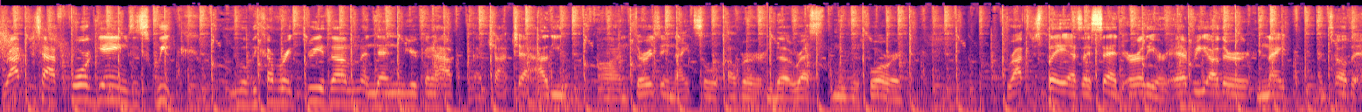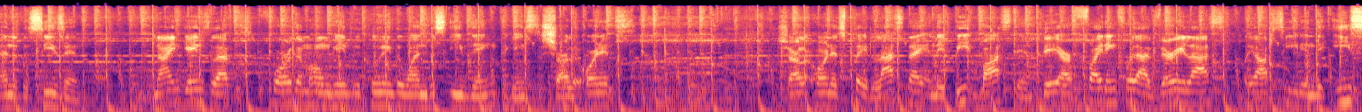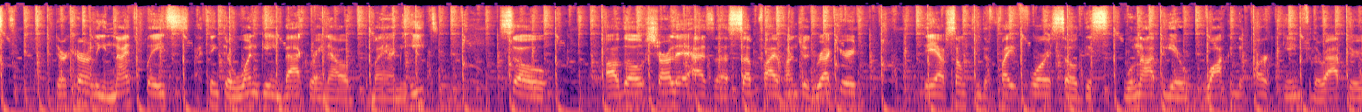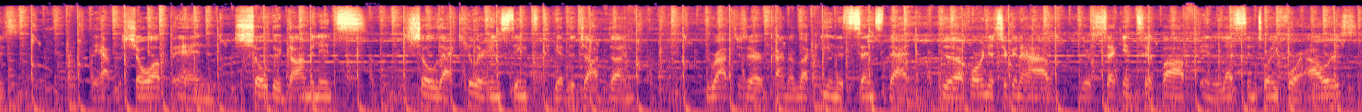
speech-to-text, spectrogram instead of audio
Raptors have four games this week. We will be covering three of them, and then you're gonna have a chat chat alley on Thursday night, so we'll cover the rest moving forward. Raptors play, as I said earlier, every other night until the end of the season. Nine games left, four of them home games, including the one this evening against the Charlotte Hornets. Charlotte Hornets played last night and they beat Boston. They are fighting for that very last playoff seed in the East. They're currently ninth place. I think they're one game back right now of Miami Heat. So, although Charlotte has a sub 500 record, they have something to fight for. So, this will not be a walk in the park game for the Raptors. They have to show up and show their dominance, show that killer instinct to get the job done. The Raptors are kind of lucky in the sense that the Hornets are going to have their second tip off in less than 24 hours.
